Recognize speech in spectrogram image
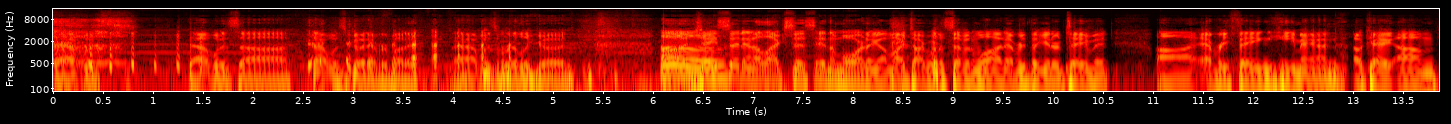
That was that was uh that was good everybody. That was really good. Uh, Jason and Alexis in the morning on My Talk 1071, Everything Entertainment, uh, Everything He Man. Okay. Um,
